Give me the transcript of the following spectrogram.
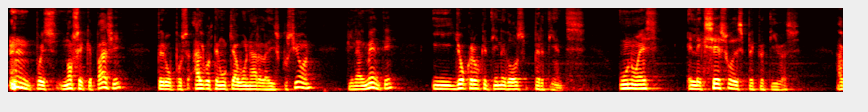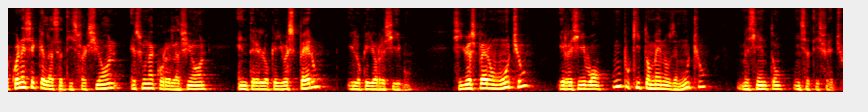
pues no sé qué pase, pero pues algo tengo que abonar a la discusión, finalmente, y yo creo que tiene dos vertientes. Uno es el exceso de expectativas. Acuérdense que la satisfacción es una correlación entre lo que yo espero y lo que yo recibo. Si yo espero mucho y recibo un poquito menos de mucho, me siento insatisfecho.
